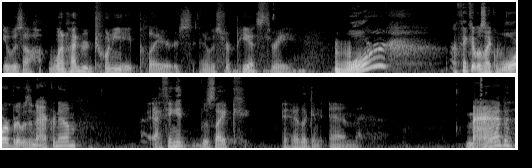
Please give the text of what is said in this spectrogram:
it was a h- 128 players, and it was for PS3. War? I think it was like War, but it was an acronym. I think it was like it had like an M. Mad.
